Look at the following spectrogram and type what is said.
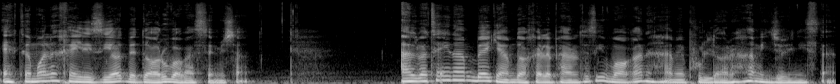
احتمال خیلی زیاد به دارو وابسته میشن. البته اینم بگم داخل پرانتزی واقعا همه پولدار هم اینجوری نیستن.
